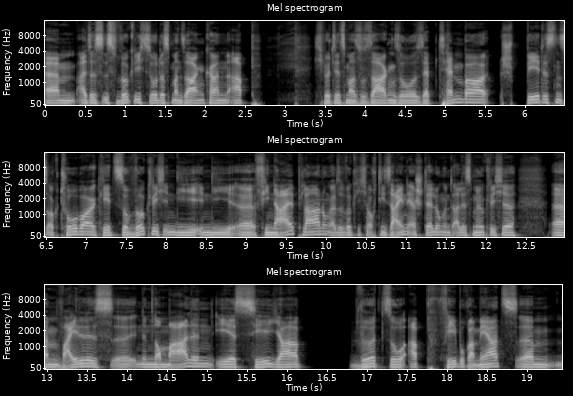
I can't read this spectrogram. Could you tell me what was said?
Ähm, also es ist wirklich so, dass man sagen kann, ab ich würde jetzt mal so sagen, so September, spätestens Oktober geht's so wirklich in die, in die äh, Finalplanung, also wirklich auch Designerstellung und alles Mögliche, ähm, weil es äh, in einem normalen ESC-Jahr wird so ab Februar, März ähm,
